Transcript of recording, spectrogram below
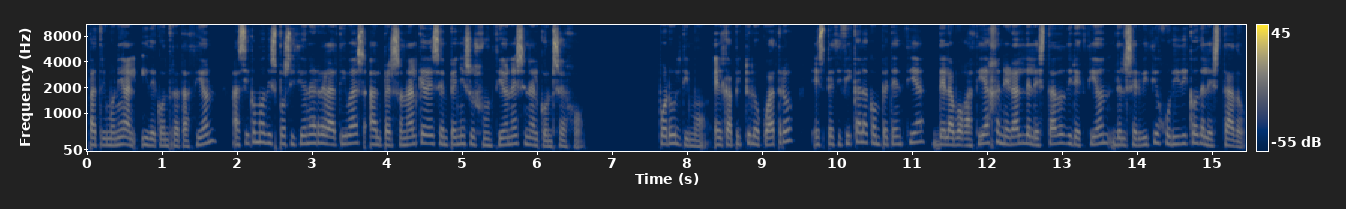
patrimonial y de contratación, así como disposiciones relativas al personal que desempeñe sus funciones en el Consejo. Por último, el capítulo 4 especifica la competencia de la Abogacía General del Estado Dirección del Servicio Jurídico del Estado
